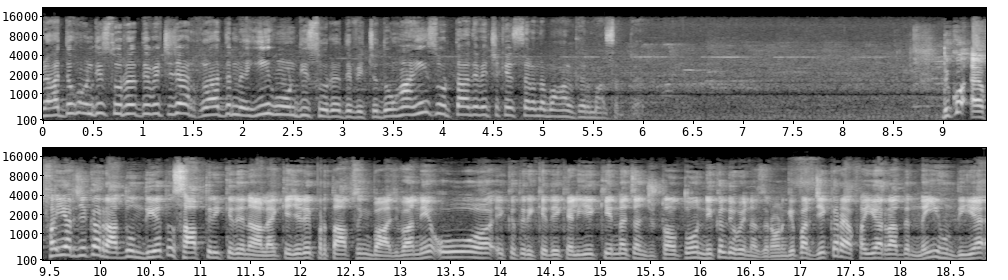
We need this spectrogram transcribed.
ਰੱਦ ਹੋਣ ਦੀ ਸੂਰਤ ਦੇ ਵਿੱਚ ਜਾਂ ਰੱਦ ਨਹੀਂ ਹੋਣ ਦੀ ਸੂਰਤ ਦੇ ਵਿੱਚ, ਦੋਹਾਂ ਹੀ ਸੂਰਤਾਂ ਦੇ ਵਿੱਚ ਕਿਸ ਤਰ੍ਹਾਂ ਦਾ ਮਾਹੌਲ ਗਰਮਾ ਸਕਦਾ ਹੈ? ਦੇਖੋ, ਐਫ ਆਈ ਆਰ ਜੇਕਰ ਰੱਦ ਹੁੰਦੀ ਹੈ ਤਾਂ ਸਾਫ਼ ਤਰੀਕੇ ਦੇ ਨਾਲ ਹੈ ਕਿ ਜਿਹੜੇ ਪ੍ਰਤਾਪ ਸਿੰਘ ਬਾਜਵਾ ਨੇ, ਉਹ ਇੱਕ ਤਰੀਕੇ ਦੇ ਕਹ ਲਈਏ ਕਿ ਇਹਨਾਂ ਝੰਜਟਾਂ ਤੋਂ ਨਿਕਲਦੇ ਹੋਏ ਨਜ਼ਰ ਆਉਣਗੇ। ਪਰ ਜੇਕਰ ਐਫ ਆਈ ਆਰ ਰੱਦ ਨਹੀਂ ਹੁੰਦੀ ਹੈ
